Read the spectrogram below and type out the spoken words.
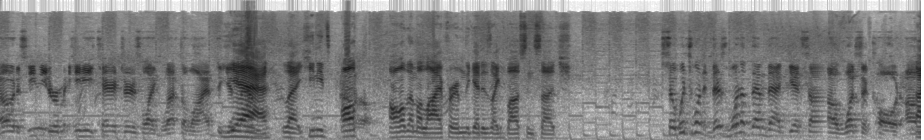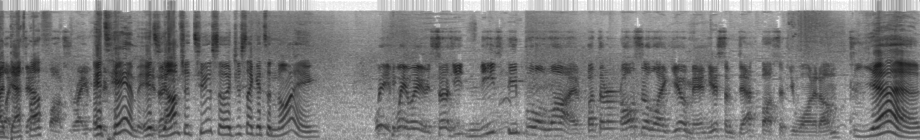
Oh, does he need he need characters like left alive to get yeah, them? like he needs all all of them alive for him to get his like buffs and such. So which one? There's one of them that gets uh, what's it called? Um, Uh, like death buff? buffs, right? It's him. It's that- Yamcha too. So it's just like it's annoying. Wait, wait, wait. So he needs people alive, but they're also like, yo, man, here's some death buffs if you wanted them. Yeah.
